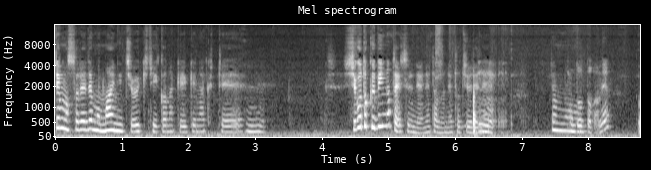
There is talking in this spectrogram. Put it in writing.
でもそれでも毎日を生きていかなきゃいけなくてだね仕事クビになったりするんだよね多分ね途中でうん、ね、でうん、も、弟がね。う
